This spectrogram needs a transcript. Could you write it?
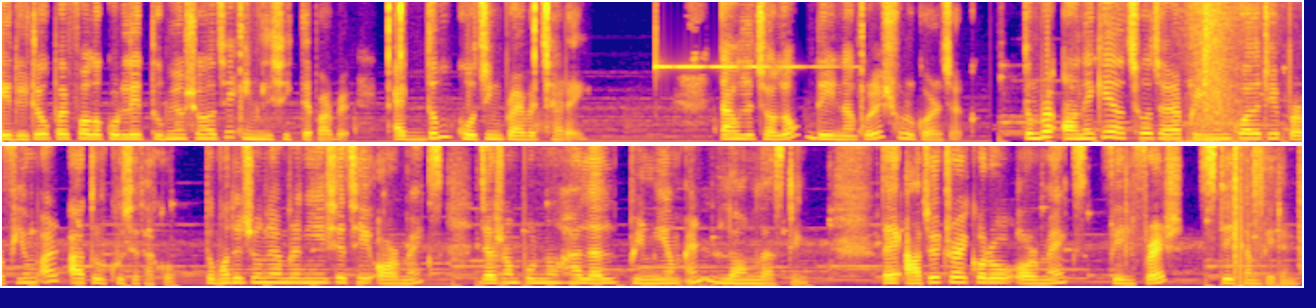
এই দুইটা উপায় ফলো করলে তুমিও সহজে ইংলিশ শিখতে পারবে। একদম কোচিং প্রাইভেট ছাড়াই। তাহলে চলো দেরি না করে শুরু করা যাক। তোমরা অনেকে আছো যারা প্রিমিয়াম কোয়ালিটির পারফিউম আর আতর খুঁজে থাকো। তোমাদের জন্য আমরা নিয়ে এসেছি অরম্যাক্স যা সম্পূর্ণ হালাল প্রিমিয়াম অ্যান্ড লং লাস্টিং তাই আজও ট্রাই করো অরম্যাক্স feel fresh stay confident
